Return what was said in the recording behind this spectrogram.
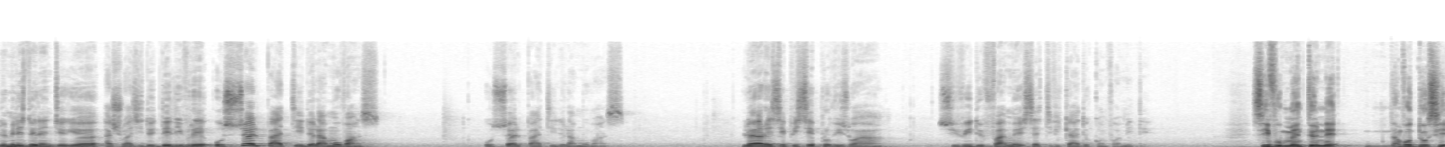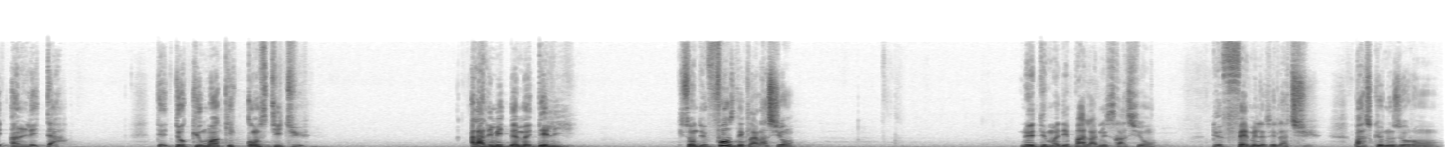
le ministre de l'Intérieur a choisi de délivrer au seul parti de la mouvance, au seul parti de la mouvance, leur récépissé provisoire suivi du fameux certificat de conformité. Si vous maintenez dans vos dossiers en l'état des documents qui constituent à la limite même délits, qui sont de fausses déclarations, ne demandez pas à l'administration de fermer les yeux là-dessus. Parce que nous aurons,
